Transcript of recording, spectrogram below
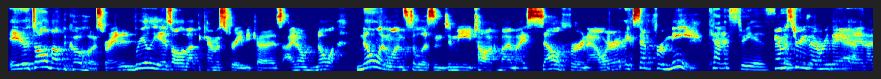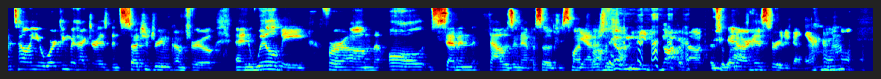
it, it's all about the co-host, right? It really is all about the chemistry because I don't know. No one wants to listen to me talk by myself for an hour except for me. Chemistry is Chemistry is everything, Yeah. and I'm telling you, working with Hector has been such a dream come true, and will be for um, all seven thousand episodes of SpongeBob Yeah, there's a that we need to talk about in our history together. Mhm.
